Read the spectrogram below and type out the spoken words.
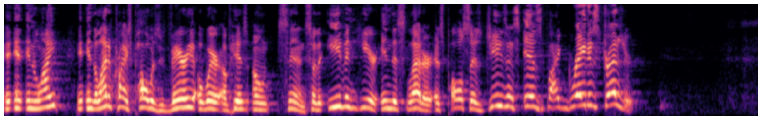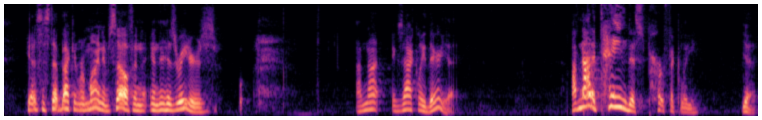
In, in, in light, in the light of Christ, Paul was very aware of his own sin. So that even here in this letter, as Paul says, Jesus is my greatest treasure he has to step back and remind himself and, and his readers I'm not exactly there yet. I've not attained this perfectly yet.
